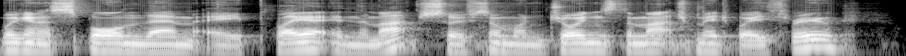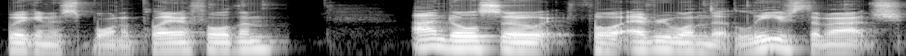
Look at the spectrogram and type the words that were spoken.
we're going to spawn them a player in the match. So if someone joins the match midway through, we're going to spawn a player for them. And also for everyone that leaves the match,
